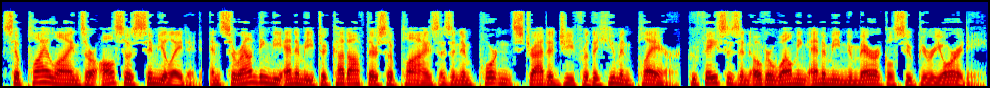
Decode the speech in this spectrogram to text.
Supply lines are also simulated, and surrounding the enemy to cut off their supplies is an important strategy for the human player, who faces an overwhelming enemy numerical superiority.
